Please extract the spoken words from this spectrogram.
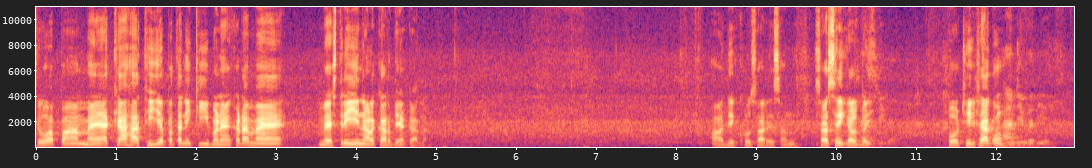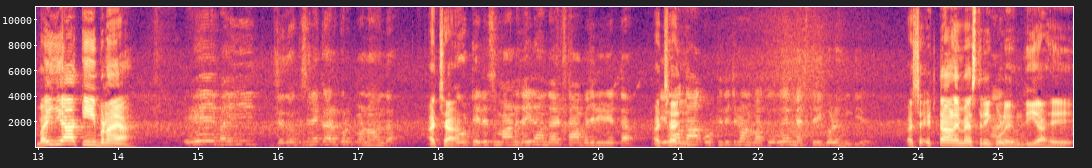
ਤੇ ਉਹ ਆਪਾਂ ਮੈਂ ਆਖਿਆ ਹਾਥੀ ਜਿਹਾ ਪਤਾ ਨਹੀਂ ਕੀ ਬਣਿਆ ਖੜਾ। ਮੈਂ ਮਿਸਤਰੀ ਜੀ ਨਾਲ ਕਰਦੇ ਆ ਗੱਲ। ਆ ਦੇਖੋ ਸਾਰੇ ਸੰਦ। ਸਤਿ ਸ੍ਰੀ ਅਕਾਲ ਬਾਈ। ਹੋ ਠੀਕ ਠਾਕ ਹੋ? ਹਾਂਜੀ ਵਧੀਆ ਬਾਈ ਜੀ ਆ ਕੀ ਬਣਾਇਆ? ਇਹ ਬਾਈ ਜੀ ਜਦੋਂ ਕਿਸੇ ਨੇ ਘਰ ਘਰ ਪਾਉਣਾ ਹੁੰਦਾ ਅੱਛਾ। ਕੋਠੇ ਤੇ ਸਮਾਨ ਚਾਹੀਦਾ ਹੁੰਦਾ ਇੱਟਾਂ ਬਜਰੀ ਰੇਤਾ ਅੱਛਾ ਜੀ। ਤਾਂ ਕੋਠੇ ਤੇ ਚੜਾਉਣ ਵਾਸਤੇ ਉਦੋਂ ਇਹ ਮਿਸਤਰੀ ਕੋਲੇ ਹੁੰਦੀ ਹੈ। ਅੱਛਾ ਇੱਟਾਂ ਵਾਲੇ ਮਿਸਤਰੀ ਕੋਲੇ ਹੁੰਦੀ ਆ ਇਹ।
